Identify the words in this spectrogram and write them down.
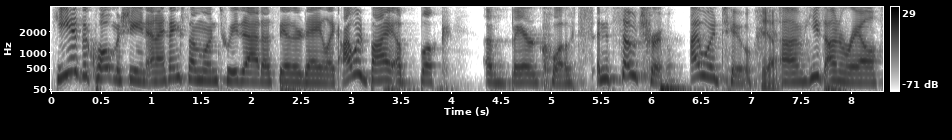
He is a quote machine, and I think someone tweeted at us the other day, like, I would buy a book of bear quotes, and it's so true. I would too. Yes. Um, he's unreal.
